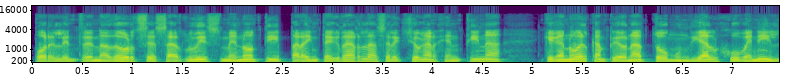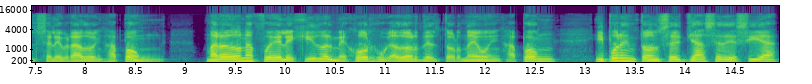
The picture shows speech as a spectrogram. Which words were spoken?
por el entrenador César Luis Menotti para integrar la selección argentina que ganó el Campeonato Mundial Juvenil celebrado en Japón. Maradona fue elegido el mejor jugador del torneo en Japón y por entonces ya se decía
